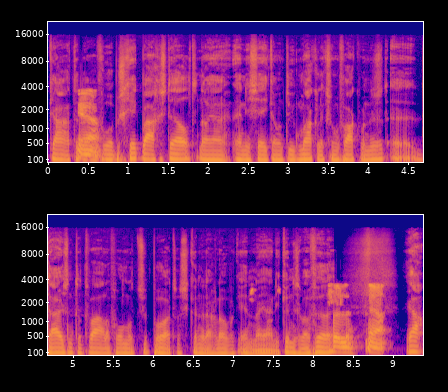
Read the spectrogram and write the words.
kaarten Ja. voor beschikbaar gesteld. Nou ja, NEC kan natuurlijk makkelijk zo'n vak, maar dus eh, 1000 tot 1200 supporters kunnen daar geloof ik in. Nou ja, die kunnen ze wel vullen. Vullen. Ja. Ja,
